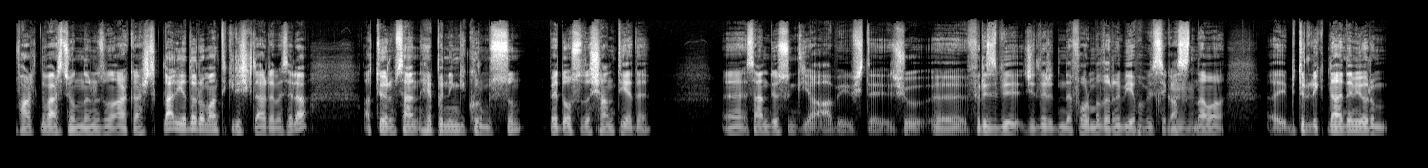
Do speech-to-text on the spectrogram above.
farklı versiyonlarınız olan arkadaşlıklar ya da romantik ilişkilerde mesela atıyorum sen happening'i kurmuşsun. Bedosu da şantiyede. Ee, sen diyorsun ki ya abi işte şu e, frisbeecilerin de formalarını bir yapabilsek Hmm. aslında ama e, bir türlü ikna edemiyorum.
